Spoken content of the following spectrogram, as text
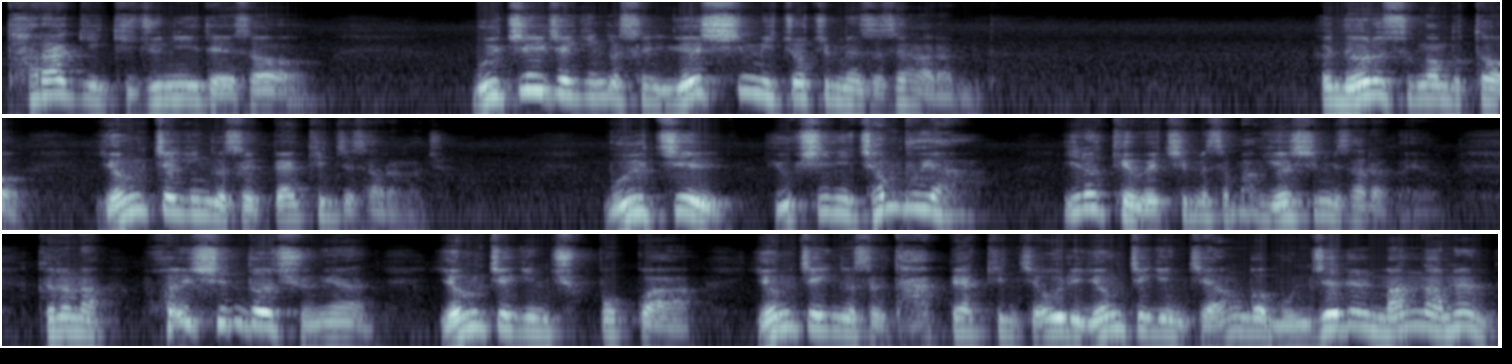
타락이 기준이 돼서 물질적인 것을 열심히 쫓으면서 생활합니다. 그런데 어느 순간부터 영적인 것을 뺏긴 채 살아가죠. 물질, 육신이 전부야. 이렇게 외치면서 막 열심히 살아가요. 그러나 훨씬 더 중요한 영적인 축복과 영적인 것을 다 빼앗긴 채 오히려 영적인 재앙과 문제를 만나는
